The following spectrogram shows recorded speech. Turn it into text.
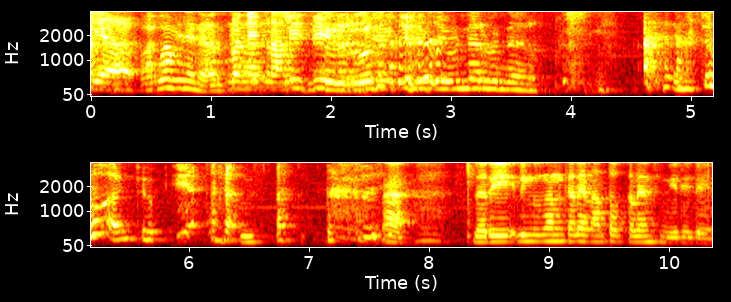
iya. Aku yang menyadarkan menetralisir. Iya bener bener. anco anco ada ustad nah dari lingkungan kalian atau kalian sendiri deh.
